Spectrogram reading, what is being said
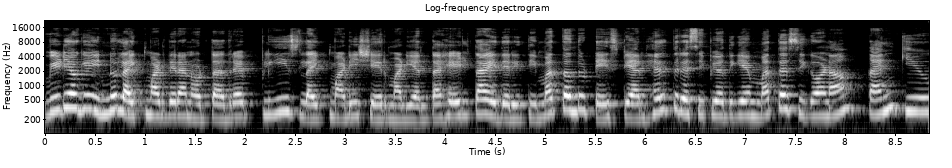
ವಿಡಿಯೋಗೆ ಇನ್ನೂ ಲೈಕ್ ಮಾಡ್ದಿರಾ ನೋಡ್ತಾ ಇದ್ರೆ ಪ್ಲೀಸ್ ಲೈಕ್ ಮಾಡಿ, ಶೇರ್ ಮಾಡಿ ಅಂತ ಹೇಳ್ತಾ ಇದೇ ರೀತಿ ಮತ್ತೊಂದು ಟೇಸ್ಟಿ ಆ್ಯಂಡ್ ಹೆಲ್ತ್ ರೆಸಿಪಿಯೊಂದಿಗೆ ಮತ್ತೆ ಸಿಗೋಣ. Thank you.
